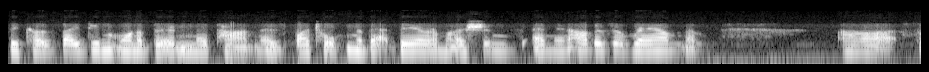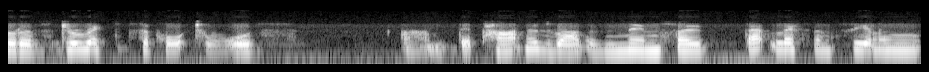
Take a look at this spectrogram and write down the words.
because they didn't want to burden their partners by talking about their emotions and then others around them uh, sort of directed support towards um, their partners rather than them. So that left them feeling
